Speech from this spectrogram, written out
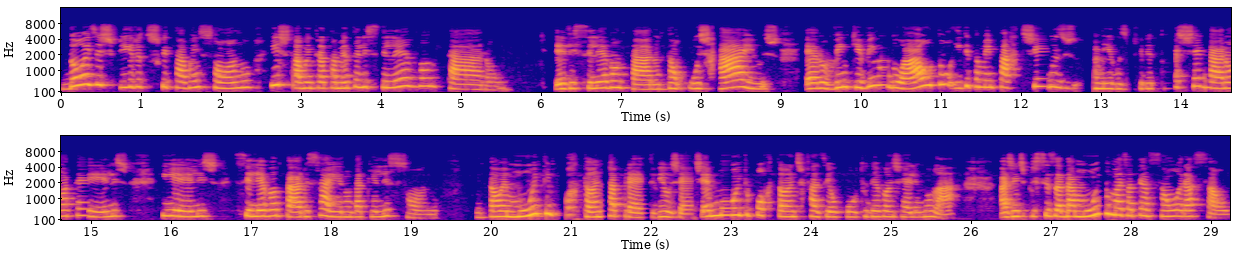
dois espíritos que estavam em sono e estavam em tratamento, eles se levantaram. Eles se levantaram. Então, os raios eram que vinham do alto e que também partiam dos amigos espirituais, chegaram até eles e eles se levantaram e saíram daquele sono. Então, é muito importante a prece, viu, gente? É muito importante fazer o culto do Evangelho no lar. A gente precisa dar muito mais atenção à oração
